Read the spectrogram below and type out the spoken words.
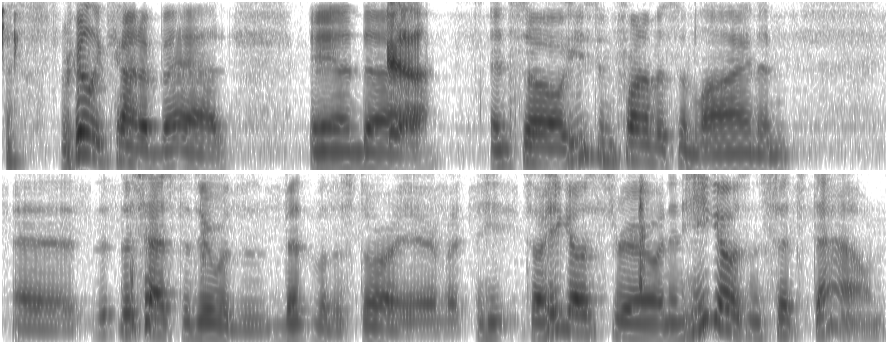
it's really kind of bad. And uh, Yeah. and so he's in front of us in line, and uh, th- this has to do with the bit with the story here. But he so he goes through, and then he goes and sits down,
